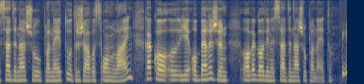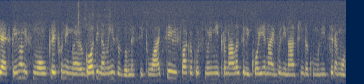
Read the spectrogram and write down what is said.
Sad za našu planetu održavao se online. Kako e, je obeležen ove godine Sad za našu planetu? Jeste, imali smo u prethodnim e, godinama izazovne situacije i svakako smo i mi pronalazili koji je najbolji način da komuniciramo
